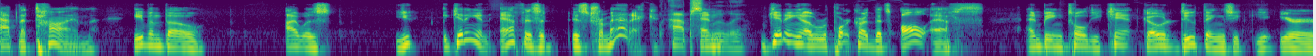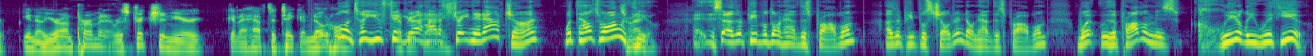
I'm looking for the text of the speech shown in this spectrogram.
at the time, even though I was you getting an F is a is traumatic. Absolutely. And getting a report card that's all Fs and being told you can't go do things you, you you're you know you're on permanent restriction you're going to have to take a note home well, until you figure every out how to straighten it out, John. What the hell's wrong with right. you? So other people don't have this problem. Other people's children don't have this problem. What the problem is clearly with you.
